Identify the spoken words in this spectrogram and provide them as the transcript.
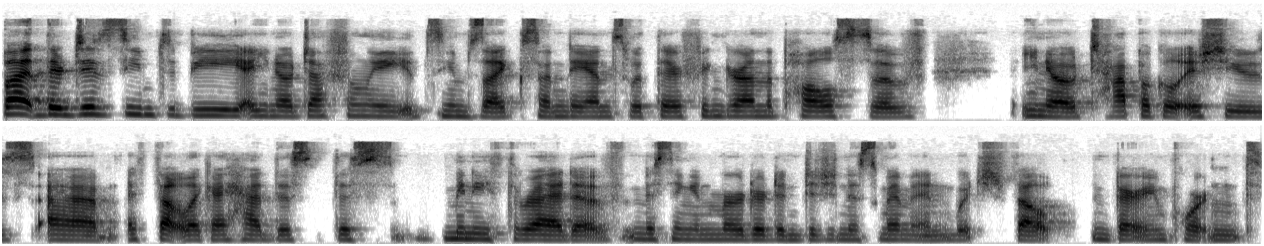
but there did seem to be, you know, definitely it seems like Sundance with their finger on the pulse of you know topical issues um, i felt like i had this this mini thread of missing and murdered indigenous women which felt very important.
